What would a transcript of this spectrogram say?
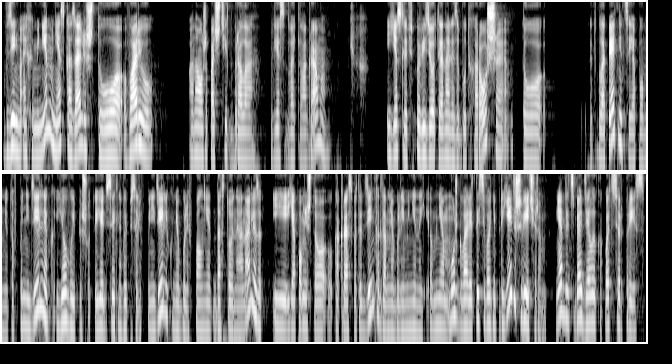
в день моих именин мне сказали, что Варю, она уже почти добрала веса 2 килограмма, и если повезет и анализы будут хорошие, то это была пятница, я помню, то в понедельник ее выпишут. Ее действительно выписали в понедельник, у нее были вполне достойные анализы. И я помню, что как раз в этот день, когда у меня были именины, мне муж говорит, ты сегодня приедешь вечером, я для тебя делаю какой-то сюрприз.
